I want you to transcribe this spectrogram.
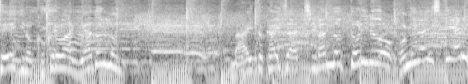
正義の心は宿るのに。ナイトカイザー自慢のドリルをお見舞いしてやる。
